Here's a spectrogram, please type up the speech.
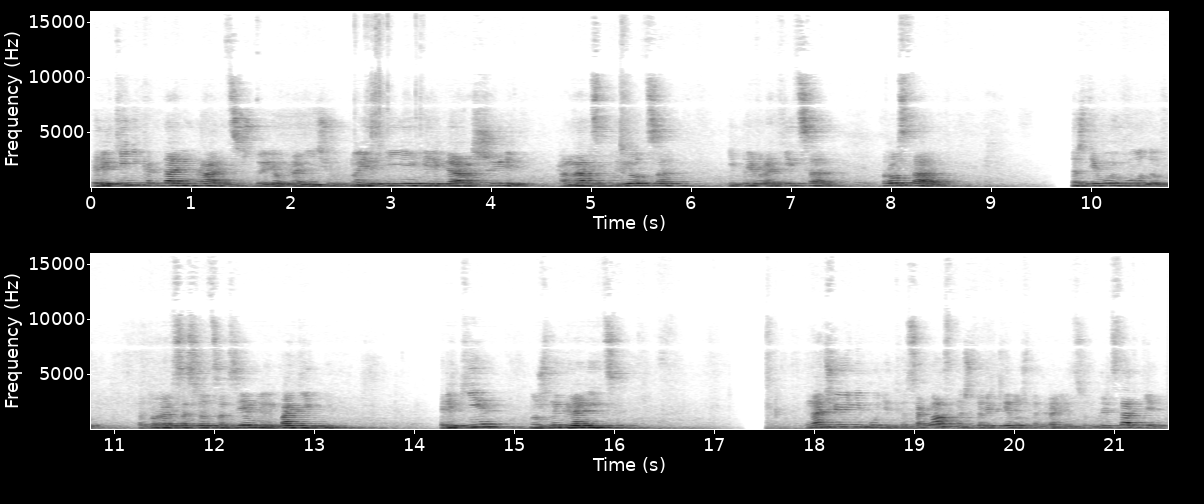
Реке никогда не нравится, что ее ограничивают, но если ей берега расширить, она расплывется и превратится просто в дождевую воду, которая всосется в землю и погибнет. Реке нужны границы. Иначе ее не будет. Вы согласны, что реке нужна граница? Представьте,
